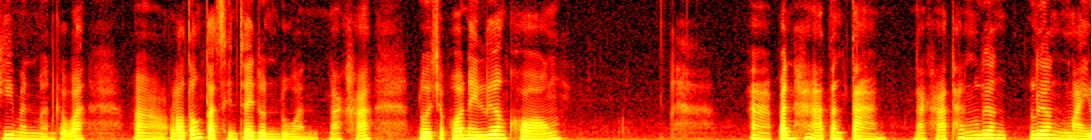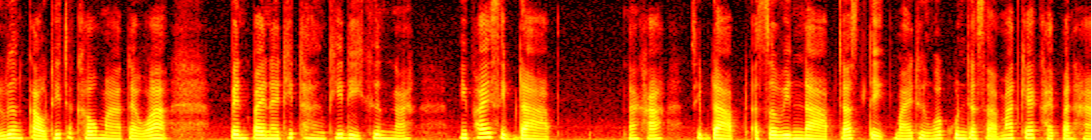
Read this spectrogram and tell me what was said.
ที่มันเหมือนกับว่าเราต้องตัดสินใจด่วนๆนะคะ โดยเฉพาะในเรื่องของอปัญหาต่างๆนะคะ ทั้งเรื่องเรื่องใหม่เรื่องเก่าที่จะเข้ามา แต่ว่าเป็นไปในทิศทางที่ดีขึ้นนะ มีไพ่สิบดาบ นะคะสิบดาบ อัศวินดาบ จัสติก หมายถึงว่าคุณจะสามารถแก้ไขปัญหา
